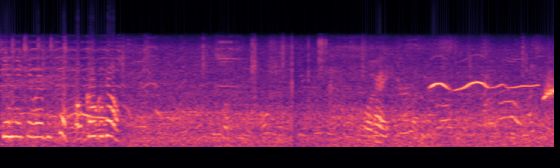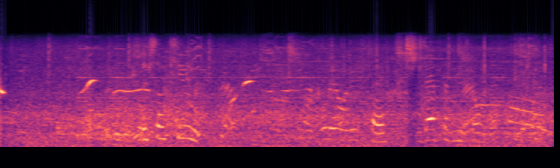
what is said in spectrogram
seem like they right before. Oh, go, go, go. Alright. They're so cute. Okay. Your dad said we filmed.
